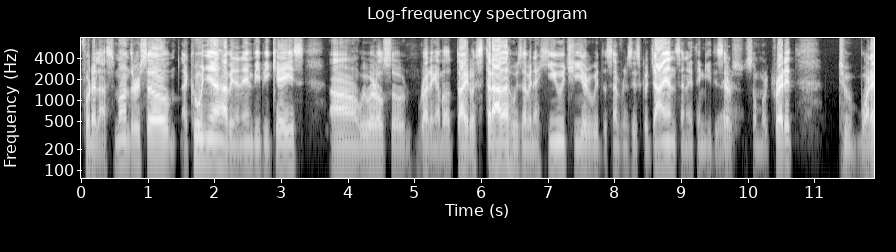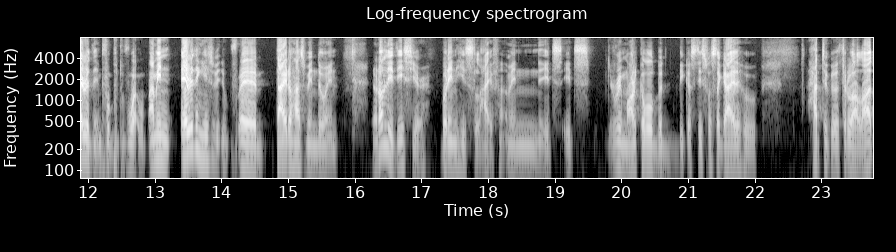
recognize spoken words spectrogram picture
for the last month or so. Acuna having an MVP case. Uh, we were also writing about Thairo Estrada, who's having a huge year with the San Francisco Giants, and I think he deserves yeah. some more credit to what everything. I mean, everything he's uh, Thairo has been doing, not only this year but in his life. I mean, it's it's remarkable, but because this was a guy who had to go through a lot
